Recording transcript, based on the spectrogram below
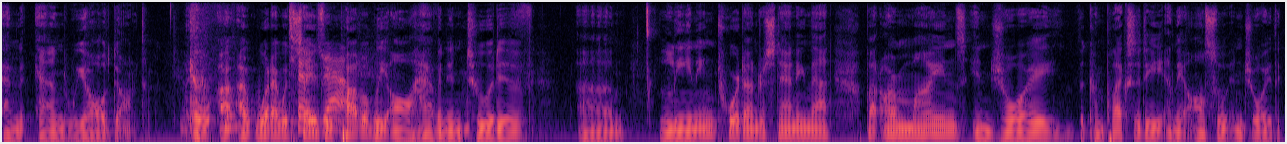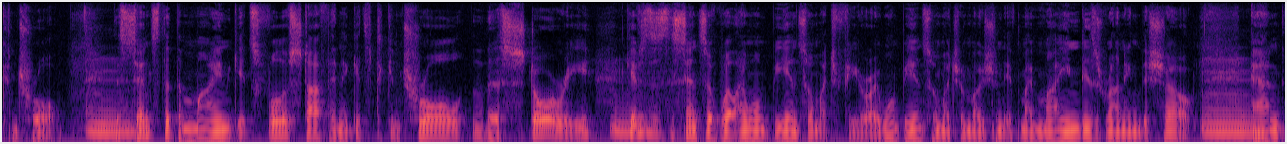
and and we all don't. Oh, I, I, what I would say is we out. probably all have an intuitive um, leaning toward understanding that, but our minds enjoy the complexity and they also enjoy the control. The sense that the mind gets full of stuff and it gets to control the story gives us the sense of, well, I won't be in so much fear or I won't be in so much emotion if my mind is running the show. And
